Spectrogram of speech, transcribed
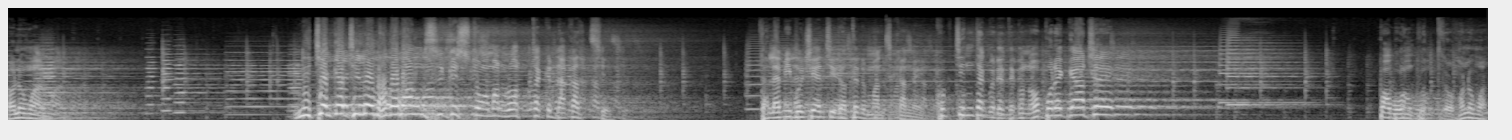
হনুমান। নিচে কে ছিল? ভগবান শ্রীকৃষ্ণ আমার রথটাকে ডাকাচ্ছে। তাহলে আমি বসে আছি রথের মাঝখানে। খুব চিন্তা করে দেখুন, ওপরে আছে? পবন পুত্র, হনুমান।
